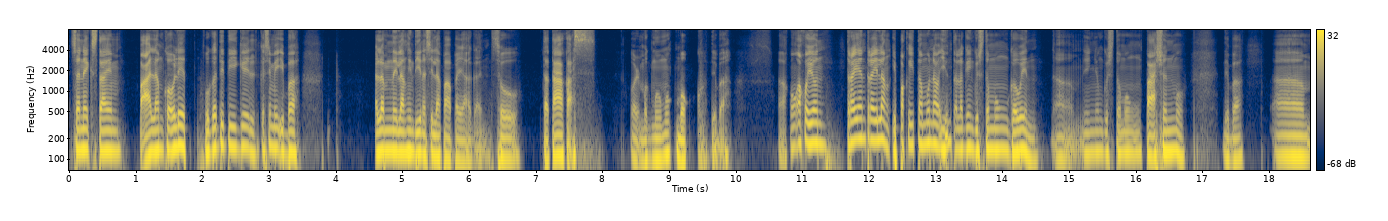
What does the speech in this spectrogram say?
sa next time, paalam ka ulit. Huwag ka titigil. Kasi may iba, alam nilang hindi na sila papayagan. So, tatakas. Or magmumukmok, di ba? Uh, kung ako yon try and try lang. Ipakita mo na yun talaga yung gusto mong gawin. Um, yun yung gusto mong passion mo. Di ba? Um,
